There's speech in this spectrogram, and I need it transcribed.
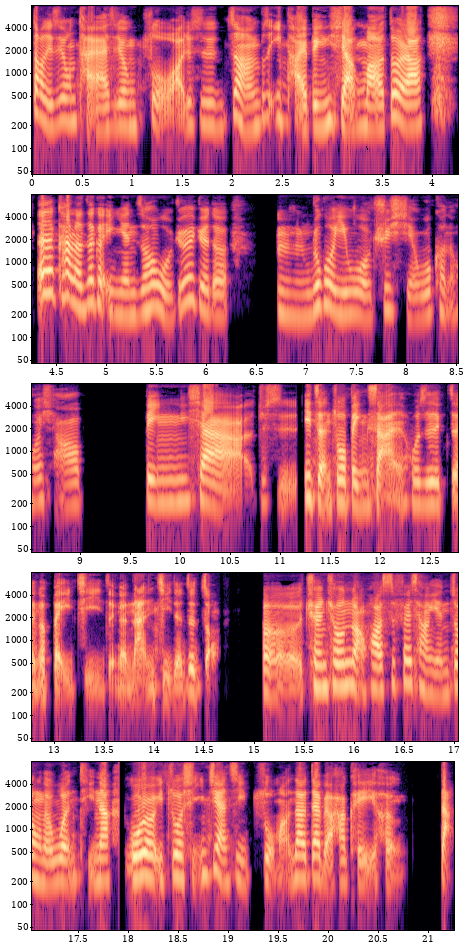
到底是用台还是用座啊？就是这好像不是一台冰箱嘛？对啊。但是看了这个引言之后，我就会觉得，嗯，如果以我去写，我可能会想要冰下就是一整座冰山，或是整个北极、整个南极的这种。呃，全球暖化是非常严重的问题。那我有一座，既然是一座嘛，那代表它可以很大。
